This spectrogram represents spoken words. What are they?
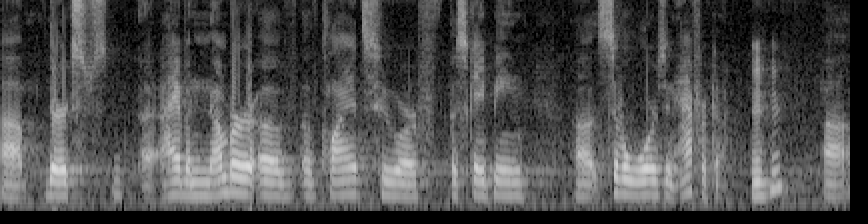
Uh, they're ex- uh, I have a number of, of clients who are f- escaping uh, civil wars in Africa. Uh,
